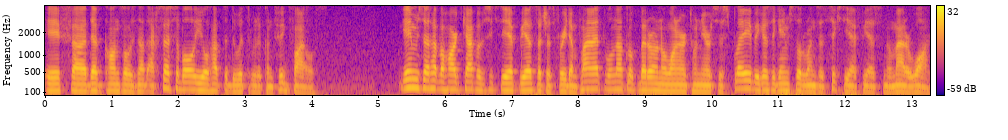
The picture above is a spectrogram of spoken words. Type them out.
If uh, dev console is not accessible, you'll have to do it through the config files. Games that have a hard cap of 60 FPS such as Freedom Planet will not look better on a 120Hz display because the game still runs at 60 FPS no matter what,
